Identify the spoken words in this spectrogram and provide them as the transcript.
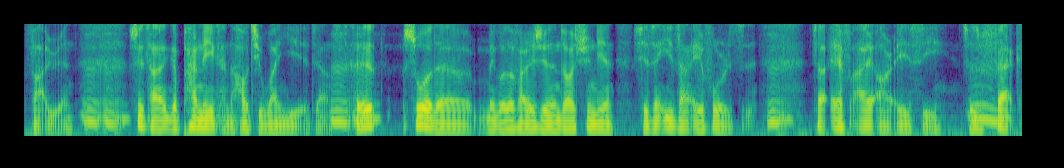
法源。嗯嗯。所以常常一个判例可能好几万页这样子，嗯、可是所有的美国的法律学生都要训练写成一张 A4 纸，嗯，叫 F I R A C，就是 Fact、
